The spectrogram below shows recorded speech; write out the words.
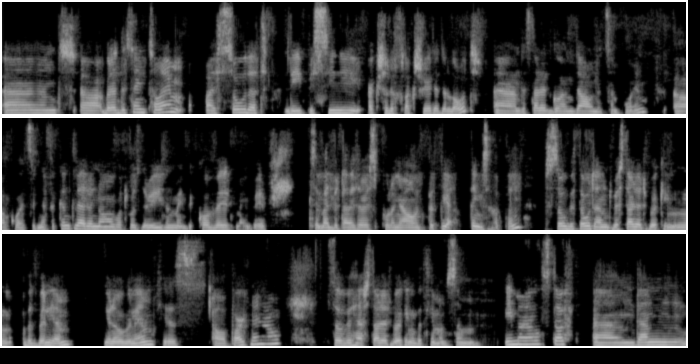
And uh, but at the same time, I saw that the EPC actually fluctuated a lot, and it started going down at some point, uh, quite significantly. I don't know what was the reason. Maybe COVID, maybe some advertisers pulling out, but yeah, things happen. So we thought, and we started working with William. You know, William, he is our partner now. So we have started working with him on some email stuff. And then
